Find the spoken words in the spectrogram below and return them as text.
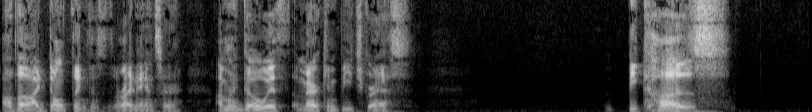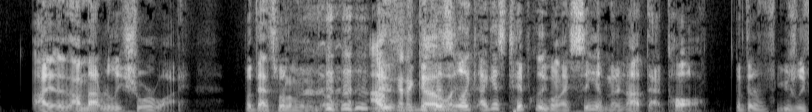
although I don't think this is the right answer, I'm gonna go with American beach grass because I, I'm not really sure why, but that's what I'm gonna go. with. I'm gonna go because, with- like, I guess typically when I see them, they're not that tall, but they're usually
